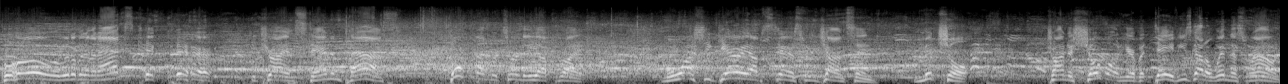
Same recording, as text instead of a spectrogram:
Whoa, a little bit of an axe kick there to try and stand and pass. Both men return to the upright. Mawashi Geri upstairs from Johnson. Mitchell trying to showboat here, but Dave, he's got to win this round.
